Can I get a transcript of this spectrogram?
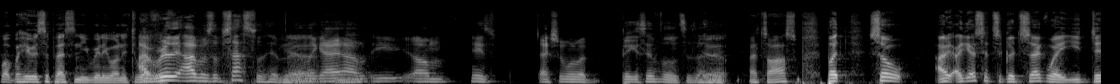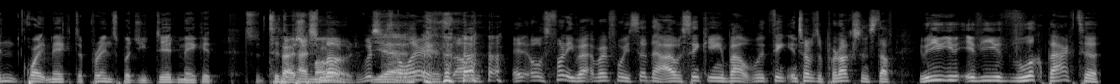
Well, but he was the person you really wanted to I work really I was obsessed with him. Man. Yeah. Like I, I he um he's actually one of my biggest influences. I. Yeah. think. That's awesome. But so I, I guess it's a good segue. You didn't quite make it to Prince, but you did make it to, to Depeche Depeche Mode. Mode, which Yeah. is hilarious. Um, and it was funny right, right before you said that. I was thinking about think in terms of production stuff. If you if you look back to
